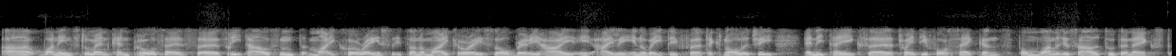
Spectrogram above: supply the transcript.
Uh, one instrument can process uh, 3,000 microarrays. It's on a microarray, so very high, highly innovative uh, technology, and it takes uh, 24 seconds from one result to the next.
